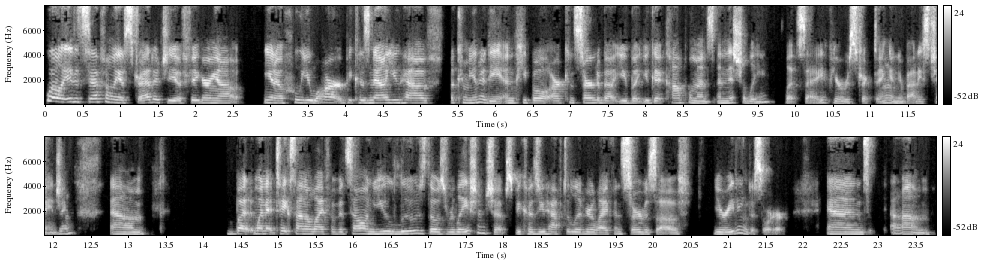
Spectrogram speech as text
Well, it is definitely a strategy of figuring out, you know, who you are because now you have a community and people are concerned about you, but you get compliments initially, let's say, if you're restricting and your body's changing. Um, but when it takes on a life of its own, you lose those relationships because you have to live your life in service of your eating disorder. And um,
